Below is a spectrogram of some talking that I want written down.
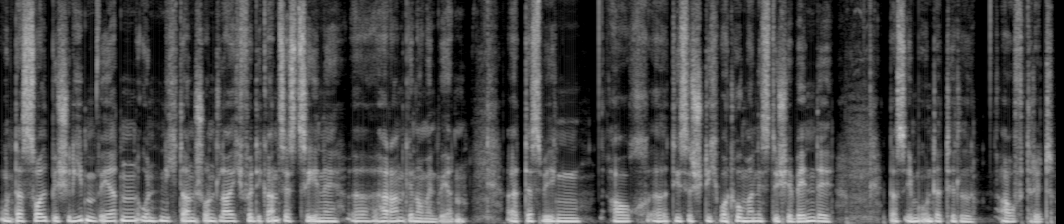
Und das soll beschrieben werden und nicht dann schon gleich für die ganze Szene äh, herangenommen werden. Äh, deswegen auch dieses Stichwort humanistische Wende, das im Untertitel auftritt.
